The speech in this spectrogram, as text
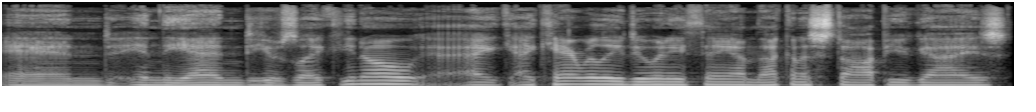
And in the end, he was like, you know, I, I can't really do anything. I'm not going to stop you guys.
